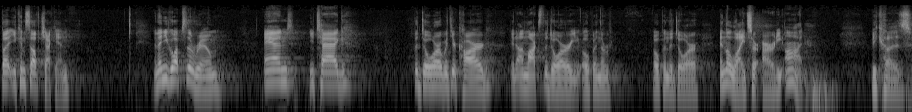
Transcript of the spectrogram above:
But you can self check in. And then you go up to the room and you tag the door with your card. It unlocks the door, you open the, open the door, and the lights are already on. Because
